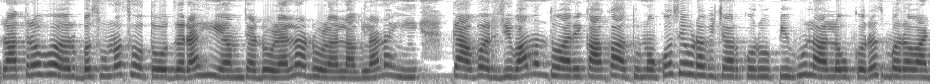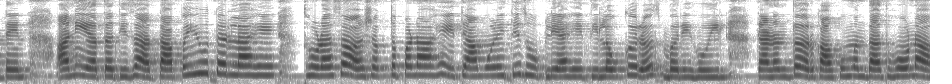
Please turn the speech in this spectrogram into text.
रात्रभर बसूनच होतो. जराही आमच्या डोळ्याला डोळा लागला नाही. त्यावर जीवा म्हणतो अरे काका तू नकोस एवढा विचार करू. पिहूला लवकरच बरं वाटेल आणि आता तिचा तापही उतरला आहे. थोडासा अशक्तपणा आहे त्यामुळे ती झोपली आहे. ती लवकरच बरी होईल. त्यानंतर काकू म्हणतात हो ना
